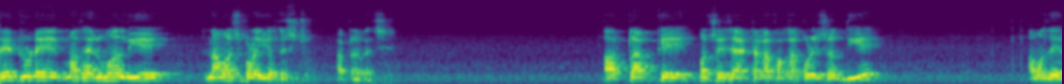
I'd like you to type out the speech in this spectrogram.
রেড রোডে মাথায় রুমাল দিয়ে নামাজ পড়াই যথেষ্ট আপনার কাছে। আর ক্লাবকে পঞ্চাশ হাজার টাকা ফাঁকা করে সব দিয়ে আমাদের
